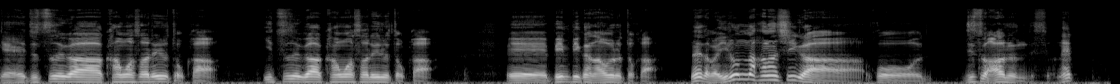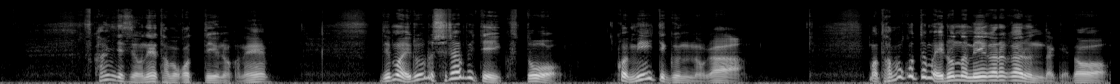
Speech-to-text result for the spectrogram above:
えー、頭痛が緩和されるとか、胃痛が緩和されるとか、えー、便秘が治るとか、ね、だからいろんな話が、こう、実はあるんですよね。深いんですよね、タバコっていうのがね。で、まあいろいろ調べていくと、これ見えてくるのが、まあタバコってまあいろんな銘柄があるんだけど、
